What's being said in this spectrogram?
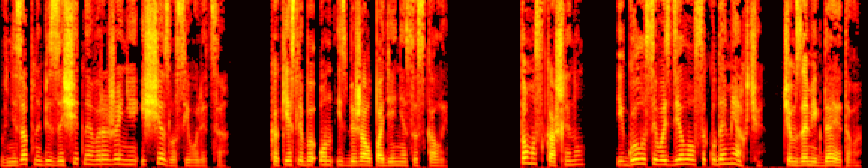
Внезапно беззащитное выражение исчезло с его лица, как если бы он избежал падения со скалы. Томас кашлянул, и голос его сделался куда мягче, чем за миг до этого.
